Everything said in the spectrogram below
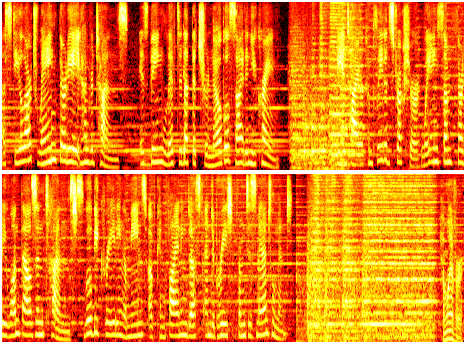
A steel arch weighing 3,800 tons is being lifted at the Chernobyl site in Ukraine. The entire completed structure weighing some 31,000 tons will be creating a means of confining dust and debris from dismantlement. However,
